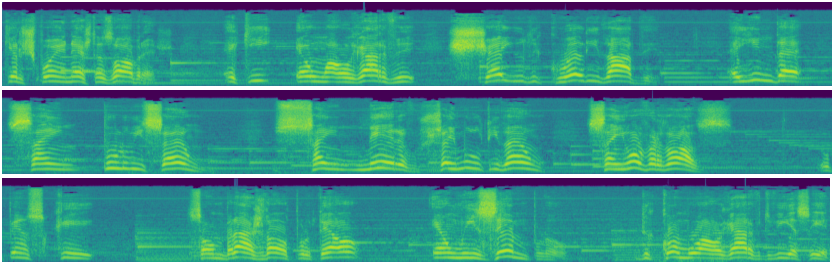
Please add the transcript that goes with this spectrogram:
que eles põem nestas obras. Aqui é um algarve cheio de qualidade, ainda sem poluição, sem nervos, sem multidão, sem overdose. Eu penso que São Brás de Alportel é um exemplo de como o Algarve devia ser.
